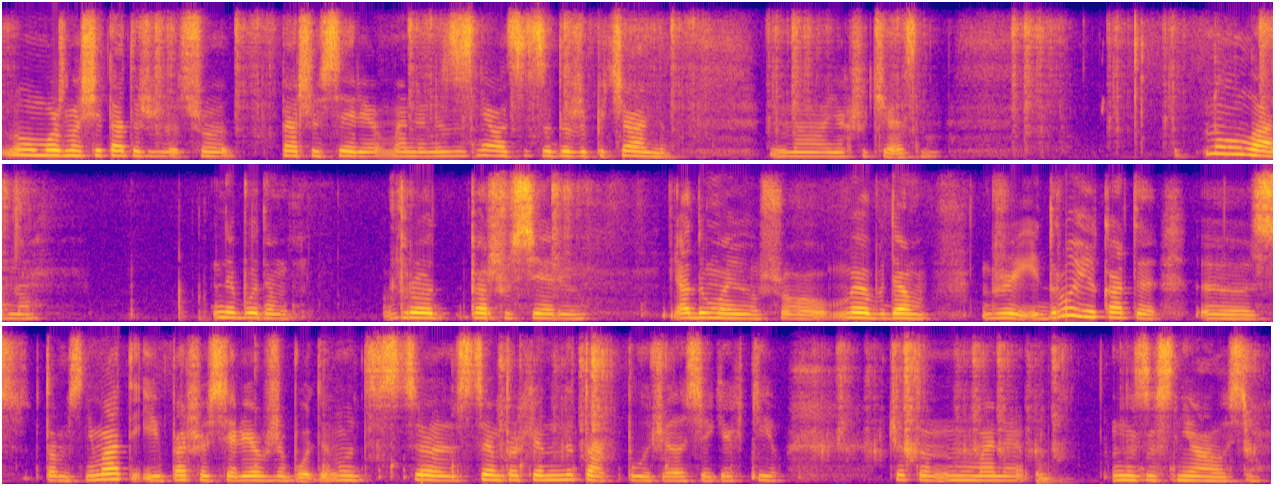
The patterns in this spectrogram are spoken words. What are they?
ну, можна вважати, що, перша серія в мене не заснялася, це дуже печально, якщо чесно. Ну, ладно. Не будемо про першу серію. Я думаю, що ми будемо вже і другі карти е, там знімати, і перша серія вже буде. Ну, це, з цим трохи не так вийшло, як я хотів. Чого-то ну, в мене не заснялося.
